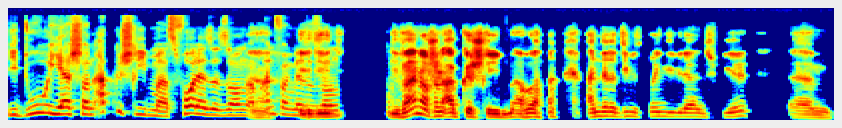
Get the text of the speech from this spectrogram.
die du ja schon abgeschrieben hast vor der Saison, am Ja. Anfang der Die, Saison. die, die waren auch schon abgeschrieben, aber andere Teams bringen die wieder ins Spiel. Ähm,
